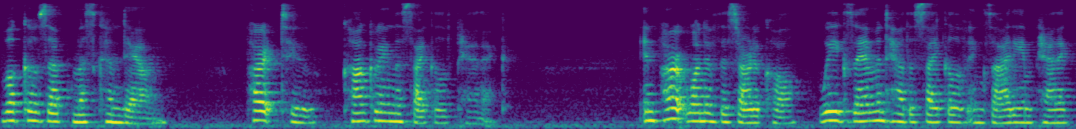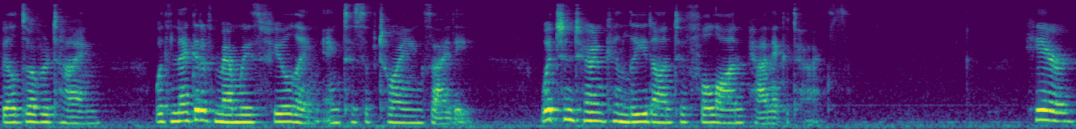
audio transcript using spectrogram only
What goes up must come down. Part 2 Conquering the Cycle of Panic. In part 1 of this article, we examined how the cycle of anxiety and panic builds over time, with negative memories fueling anticipatory anxiety, which in turn can lead on to full on panic attacks. Here,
